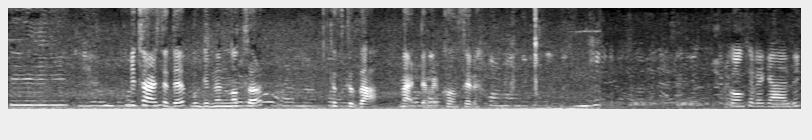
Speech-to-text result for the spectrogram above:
ki. Biterse de bugünün notu kız kıza Mert Demir konseri. Konsere geldik.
